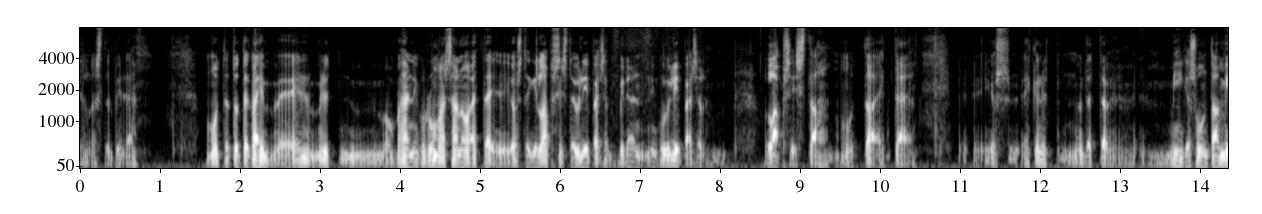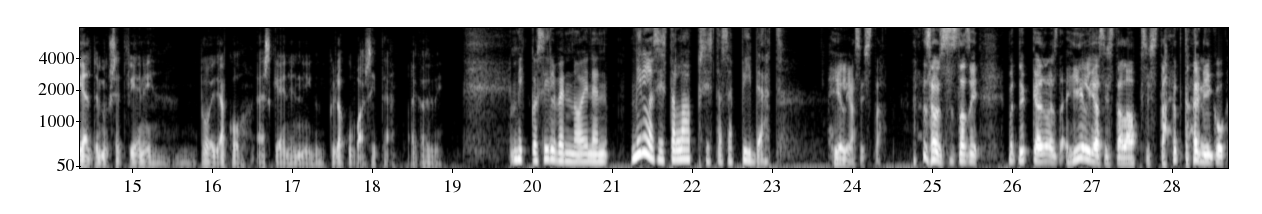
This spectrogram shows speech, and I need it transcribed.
sellaista pidä. Mutta totta kai en nyt on vähän niin kuin ruma sanoa, että jostakin lapsista ylipäänsä pidän niin kuin ylipäänsä lapsista, mutta että jos ehkä nyt no, että mihinkä suuntaan mieltymykset vie, niin tuo jako äskeinen niin kyllä kuvaa sitä aika hyvin. Mikko Silvennoinen, Millaisista lapsista sä pidät? Hiljaisista. Se on siis tosi, mä tykkään sellaisista hiljaisista lapsista, jotka ei, niinku,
